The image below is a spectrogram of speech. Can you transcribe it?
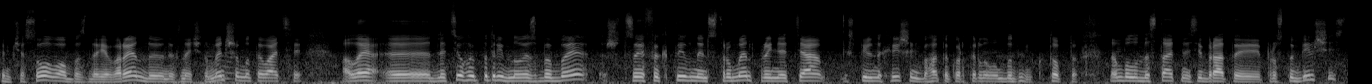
тимчасово або здає в оренду, і у них значно менше мотивації. Але е, для цього і потрібно ОСББ, що це ефективний інструмент прийняття спільних рішень в багатоквартирному будинку. Тобто нам було достатньо зібрати просту більшість.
